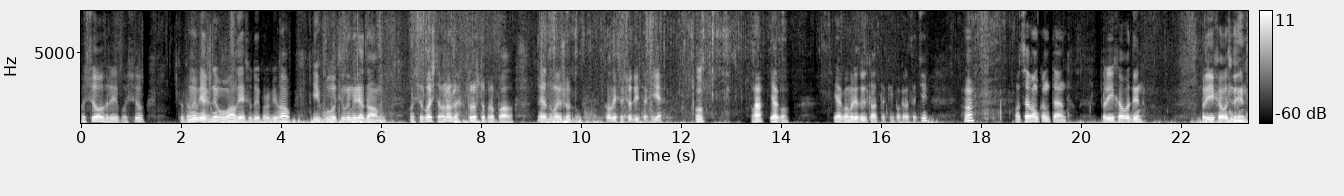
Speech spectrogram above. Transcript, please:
Ось о гриб, ось. о. Тобто ми як жнивували, я сюди пробігав, їх було цілими рядами. Ось о, бачите, вона вже просто пропала. Ну, я думаю, що колись ось сюди так є. М? А? Як вам? Як вам результат такий по красоті? А? Оце вам контент. Приїхав один. Приїхав один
